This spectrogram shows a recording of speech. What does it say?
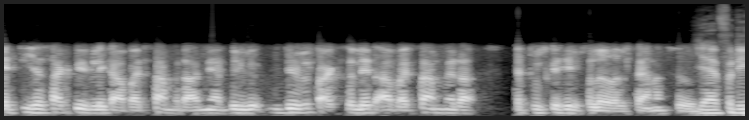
at de har sagt, at vi vil ikke arbejde sammen med dig mere. Vi vil, vi vil faktisk så lidt arbejde sammen med dig, at du skal helt forlade Alternativet. Ja, fordi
